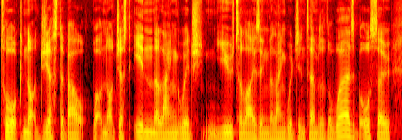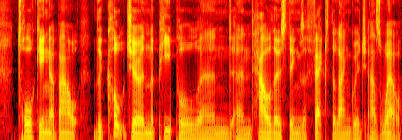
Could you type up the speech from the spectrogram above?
talk not just about, well, not just in the language, utilizing the language in terms of the words, but also talking about the culture and the people and and how those things affect the language as well.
